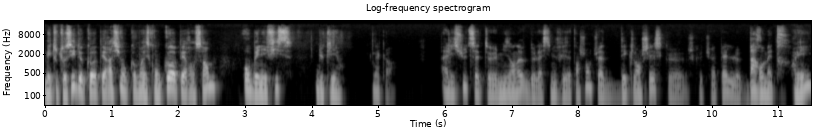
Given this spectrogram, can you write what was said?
mais tout aussi de coopération. Comment est-ce qu'on coopère ensemble au bénéfice du client? D'accord. À l'issue de cette euh, mise en œuvre de la symétrie d'attention, tu as déclenché ce que, ce que tu appelles le baromètre oui.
